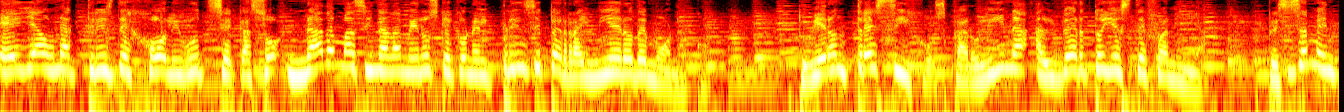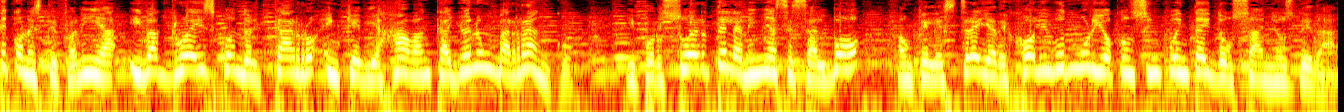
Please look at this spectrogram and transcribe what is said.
Ella, una actriz de Hollywood, se casó nada más y nada menos que con el príncipe Rainiero de Mónaco. Tuvieron tres hijos, Carolina, Alberto y Estefanía. Precisamente con Estefanía iba Grace cuando el carro en que viajaban cayó en un barranco y por suerte la niña se salvó, aunque la estrella de Hollywood murió con 52 años de edad.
